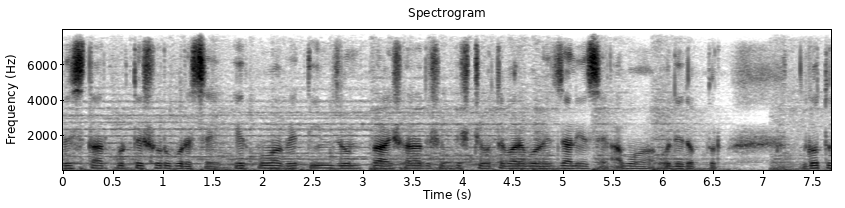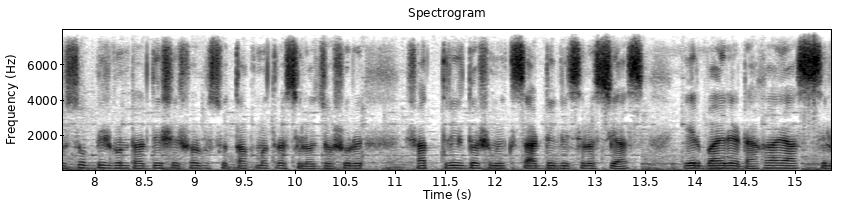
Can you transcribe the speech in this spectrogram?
বিস্তার করতে শুরু করেছে। এর প্রভাবে তিন জুন প্রায় সারা দেশে বৃষ্টি হতে পারে বলে জানিয়েছে আবহাওয়া অধিদপ্তর। গত চব্বিশ ঘণ্টার দেশের সর্বোচ্চ তাপমাত্রা ছিল যশোরে সাতত্রিশ দশমিক চার ডিগ্রি সেলসিয়াস। এর বাইরে ঢাকায় আজ ছিল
